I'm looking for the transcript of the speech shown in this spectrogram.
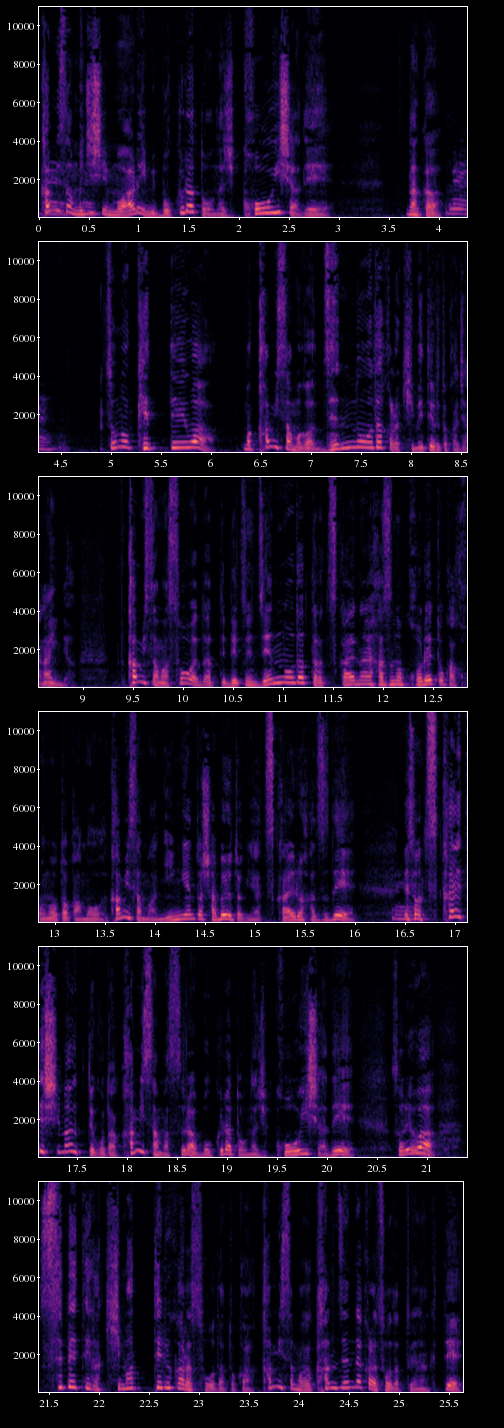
神様自身もある意味僕らと同じ行為者で、なんか、うんその決定は、まあ、神様が全能だから決めてるとかじゃないんだよ。神様はそうだって別に全能だったら使えないはずのこれとかこのとかも、神様は人間と喋るときには使えるはずで、で、その使えてしまうってことは神様すら僕らと同じ行為者で、それは全てが決まってるからそうだとか、神様が完全だからそうだってじゃなくて、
